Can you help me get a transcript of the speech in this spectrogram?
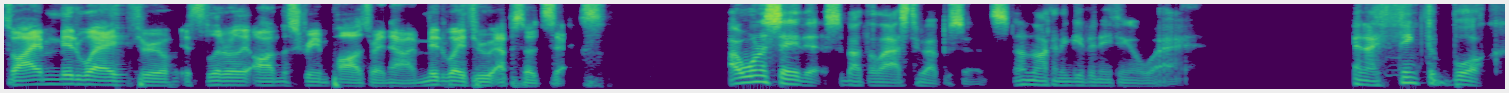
So I am midway through. It's literally on the screen pause right now. I'm midway through episode 6. I want to say this about the last two episodes. I'm not going to give anything away. And I think the book,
